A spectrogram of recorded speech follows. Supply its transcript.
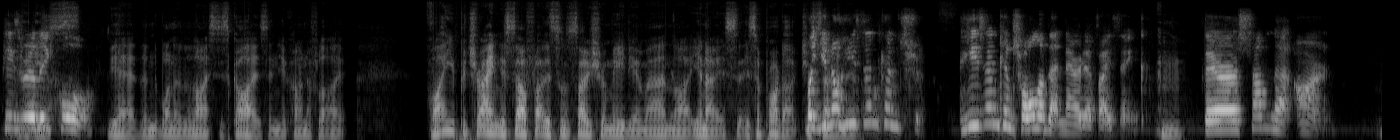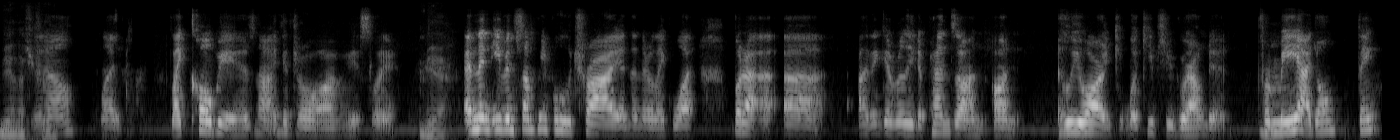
he's really he's- cool. yeah, the, one of the nicest guys, and you're kind of like, why are you portraying yourself like this on social media, man? Like, you know, it's it's a product. But you know, he's it. in control. He's in control of that narrative. I think Hmm. there are some that aren't. yeah, that's You true. You know, like like Kobe is not in control, obviously. Yeah, And then even some people who try, and then they're like, "What?" But uh, uh, I think it really depends on on who you are and what keeps you grounded. For Mhm. me, I don't think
